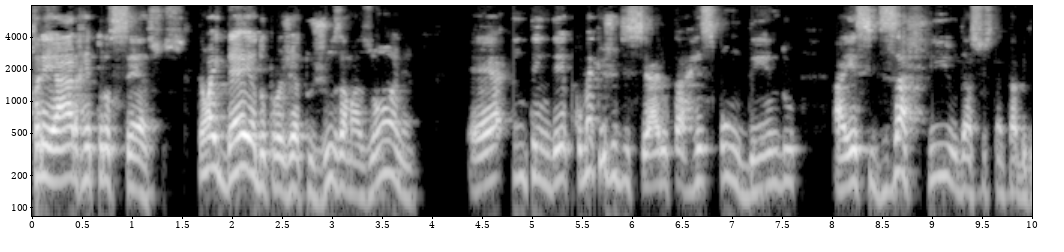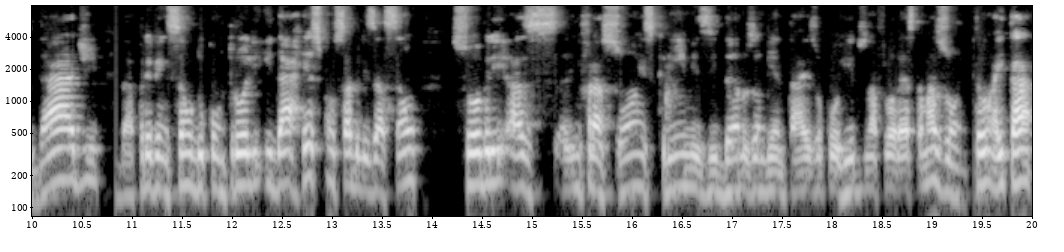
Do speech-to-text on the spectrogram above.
frear retrocessos. Então, a ideia do projeto Jus Amazônia é entender como é que o judiciário está respondendo a esse desafio da sustentabilidade, da prevenção, do controle e da responsabilização sobre as infrações, crimes e danos ambientais ocorridos na floresta amazônica. Então, aí está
